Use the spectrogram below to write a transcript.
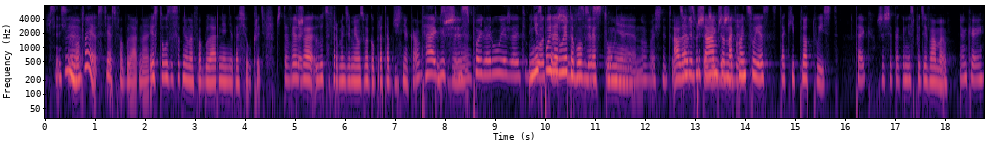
w sensie. No to jest, jest fabularne. Jest to uzasadnione fabularnie, nie da się ukryć. Czy ty wiesz, tak. że Lucyfer będzie miał złego brata bliźniaka? Tak, już sezonie? spoileruję, że to było Nie spoileruję, to było w zwiastunie. zwiastunie. No właśnie. To, ale słyszałam, że na końcu jest taki plot twist. Tak. Że się tego nie spodziewamy. Okej.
